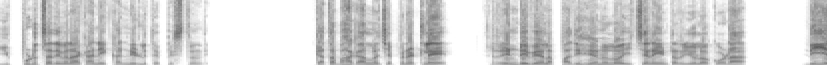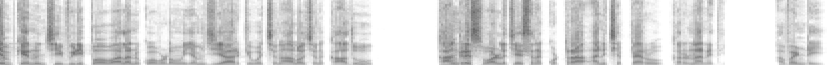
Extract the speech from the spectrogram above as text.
ఇప్పుడు చదివినా కానీ కన్నీళ్ళు తెప్పిస్తుంది. గత భాగాల్లో చెప్పినట్లే రెండువేల పదిహేనులో ఇచ్చిన ఇంటర్వ్యూలో కూడా డిఎంకే నుంచి విడిపోవాలనుకోవడం ఎంజీఆర్కి వచ్చిన ఆలోచన కాదు కాంగ్రెస్ వాళ్ళు చేసిన కుట్ర అని చెప్పారు కరుణానిధి. అవండి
